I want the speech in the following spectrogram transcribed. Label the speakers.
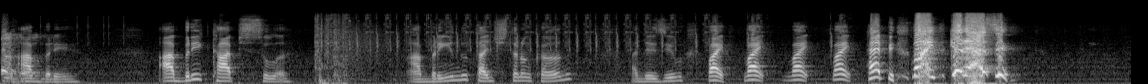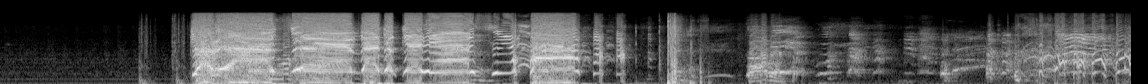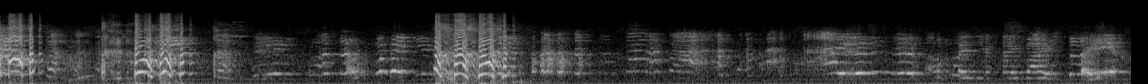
Speaker 1: Abrir. Abrir cápsula. Abrindo, tá destrancando. Adesivo. Vai, vai, vai, vai. Rap, vai, cresce! É cresce! É Velho, cresce! É Para! saindo.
